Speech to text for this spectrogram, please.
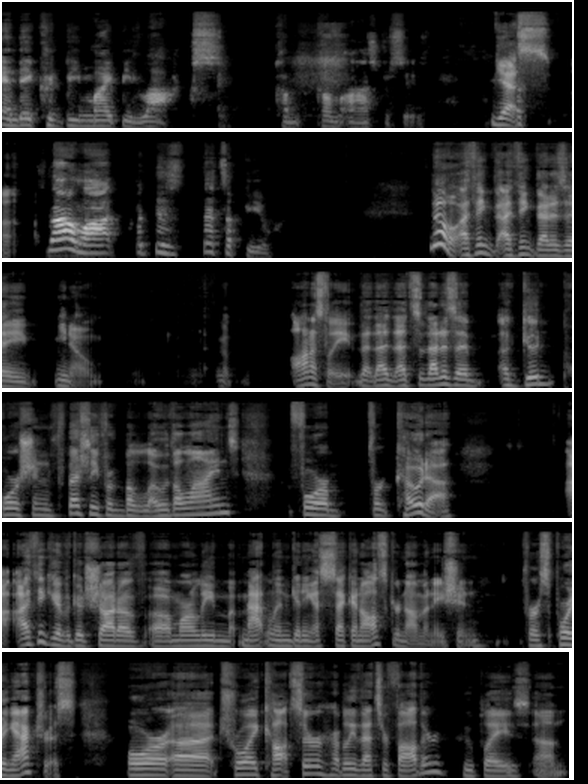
and they could be might be locks come come Oscar. Yes. Not a lot, but there's that's a few. no, I think I think that is a you know. Honestly, that, that that's that is a, a good portion, especially for below the lines. For for Coda, I think you have a good shot of uh, Marlee Matlin getting a second Oscar nomination for supporting actress, or uh, Troy Kotsur, I believe that's her father, who plays um,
